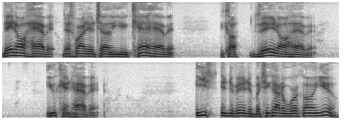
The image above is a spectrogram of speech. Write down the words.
They don't have it. That's why they're telling you you can't have it because they don't have it you can't have it. Each individual, but you got to work on you.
